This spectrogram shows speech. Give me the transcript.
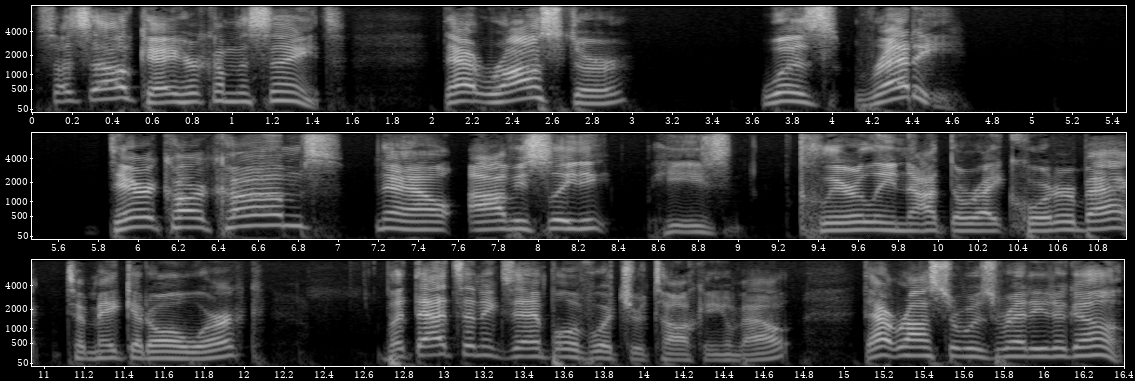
So I said, okay, here come the Saints. That roster was ready. Derek Carr comes. Now, obviously, he's clearly not the right quarterback to make it all work, but that's an example of what you're talking about. That roster was ready to go.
